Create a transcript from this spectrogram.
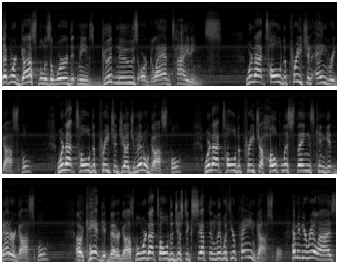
That word gospel is a word that means good news or glad tidings. We're not told to preach an angry gospel. We're not told to preach a judgmental gospel. We're not told to preach a hopeless things can get better gospel or can't get better gospel. We're not told to just accept and live with your pain gospel. How many of you realize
